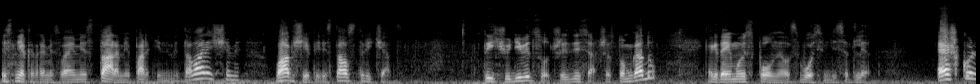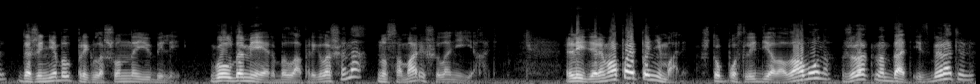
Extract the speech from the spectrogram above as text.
и с некоторыми своими старыми партийными товарищами вообще перестал встречаться. В 1966 году когда ему исполнилось 80 лет. Эшколь даже не был приглашен на юбилей. Голда Меир была приглашена, но сама решила не ехать. Лидеры Мапай понимали, что после дела Лавона желательно дать избирателю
